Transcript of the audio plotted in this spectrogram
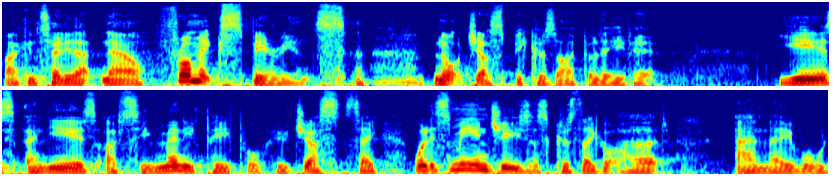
I can tell you that now from experience, not just because I believe it. Years and years, I've seen many people who just say, Well, it's me and Jesus because they got hurt, and they will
